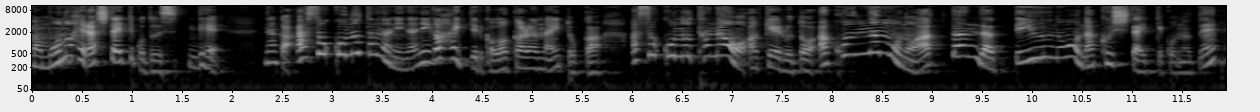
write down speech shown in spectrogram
まあ、物減らしたいってことです。で、なんかあそこの棚に何が入ってるかわからないとか、あそこの棚を開けると、あ、こんなものあったんだっていうのをなくしたいってことね。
